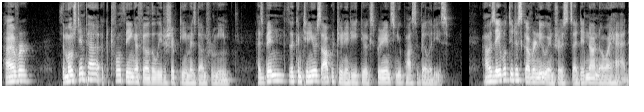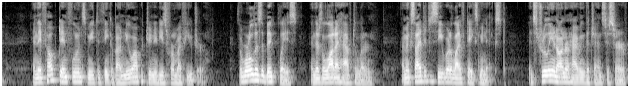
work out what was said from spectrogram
However, the most impactful thing I feel the leadership team has done for me has been the continuous opportunity to experience new possibilities. I was able to discover new interests I did not know I had, and they've helped influence me to think about new opportunities for my future. The world is a big place, and there's a lot I have to learn. I'm excited to see where life takes me next. It's truly an honor having the chance to serve,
